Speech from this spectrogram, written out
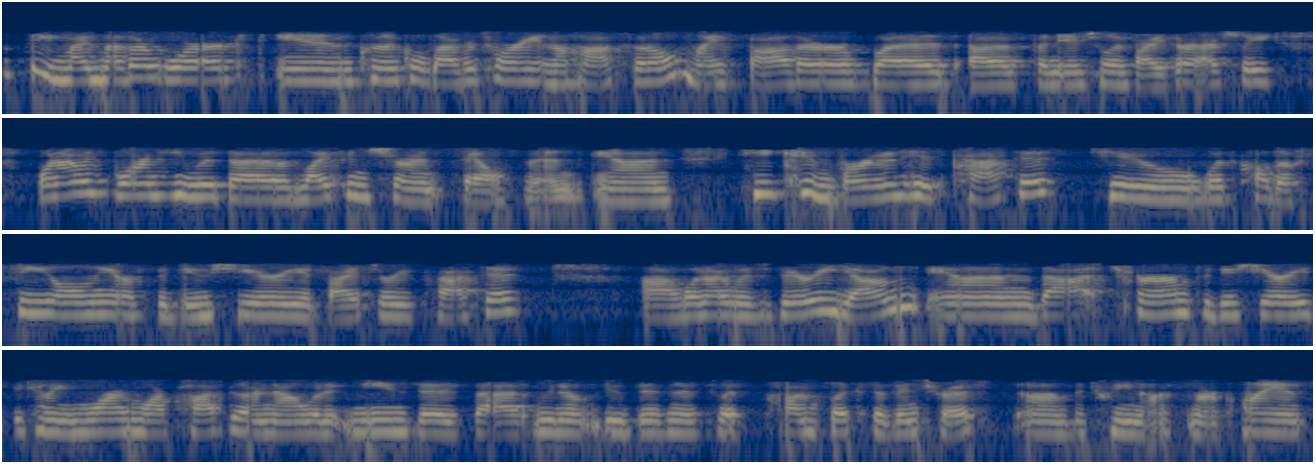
Let's see. My mother worked in clinical laboratory in the hospital. My father was a financial advisor. Actually, when I was born, he was a life insurance salesman, and he converted his practice to what's called a fee-only or fiduciary advisory practice uh, when I was very young, and that term fiduciary is becoming more and more popular now. What it means is that we don't do business with conflicts of interest um, between us and our clients.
